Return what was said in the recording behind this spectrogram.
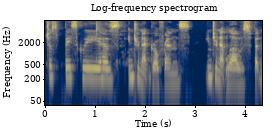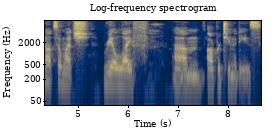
just basically has internet girlfriends, internet loves, but not so much real life um, opportunities.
